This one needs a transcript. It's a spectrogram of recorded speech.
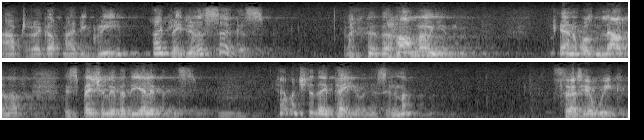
after I got my degree, I played in a circus. the harmonium. The piano wasn't loud enough, especially for the elephants. How much do they pay you in the cinema? 30 a week.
